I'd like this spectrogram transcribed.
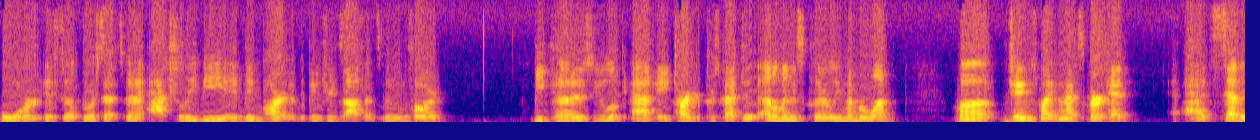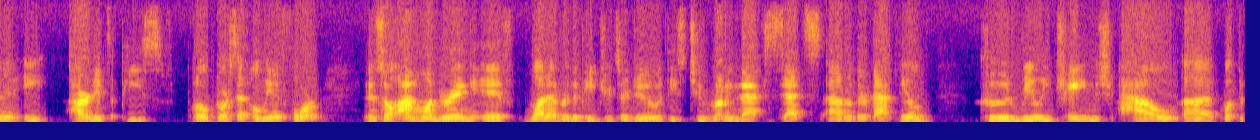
or if Phillip Dorsett's going to actually be a big part of the Patriots' offense moving forward. Because you look at a target perspective, Edelman is clearly number one. But James White and Rex Burkhead had seven and eight targets apiece. Phillip Dorsett only had four. And so I'm wondering if whatever the Patriots are doing with these two running back sets out of their backfield could really change how uh, what the,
